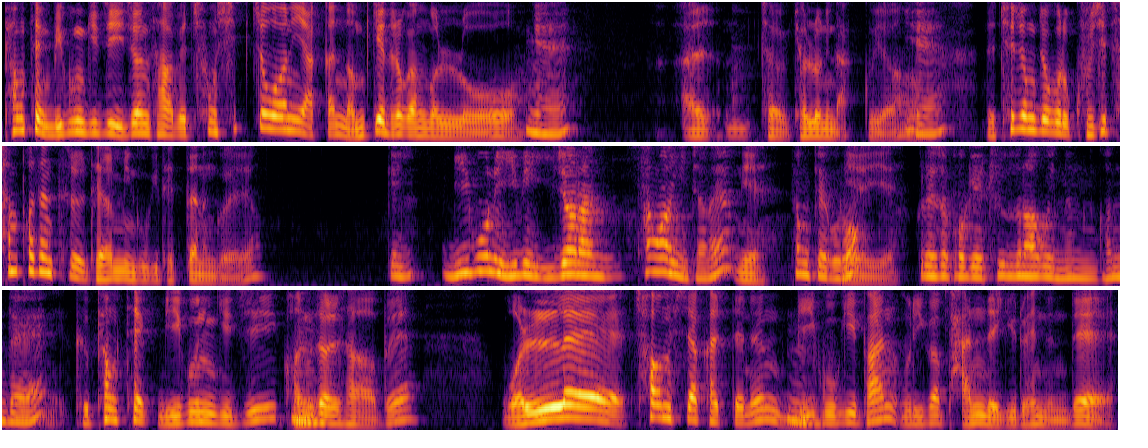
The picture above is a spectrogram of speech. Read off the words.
평택 미군 기지 이전 사업에 총 10조 원이 약간 넘게 들어간 걸로 예, 알, 저 결론이 났고요. 예. 근데 최종적으로 93%를 대한민국이 됐다는 거예요. 그러니까 미군은 이미 이전한 상황이잖아요. 예. 평택으로. 예, 예. 그래서 거기에 주둔하고 있는 건데. 그 평택 미군 기지 건설 사업에 원래 처음 시작할 때는 미국이 반, 우리가 반 내기로 했는데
